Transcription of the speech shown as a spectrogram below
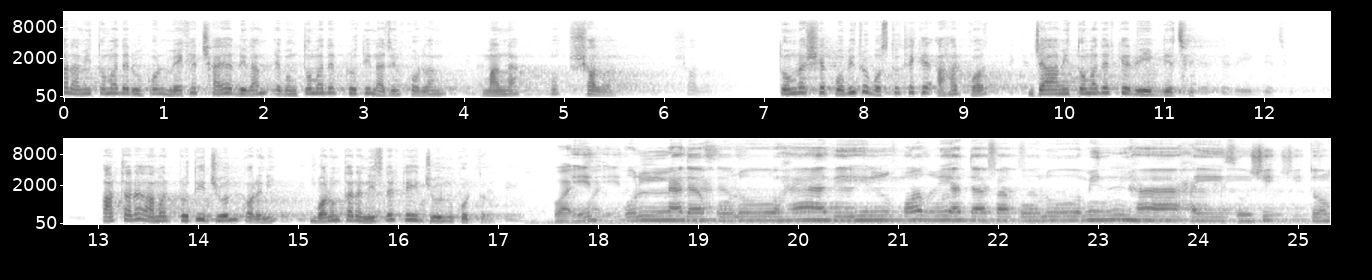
আর আমি তোমাদের উপর মেঘের ছায়া দিলাম এবং তোমাদের প্রতি নাজিল করলাম মান্না ও সলওয়া তোমরা সে পবিত্র বস্তু থেকে আহার কর যা আমি তোমাদেরকে রিক দিয়েছি আর তারা আমার প্রতি জুলম করেনি বরং তারা নিজেদেরকেই জুলম করত وإذ قلنا ادخلوا هذه القرية فكلوا منها حيث شئتم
